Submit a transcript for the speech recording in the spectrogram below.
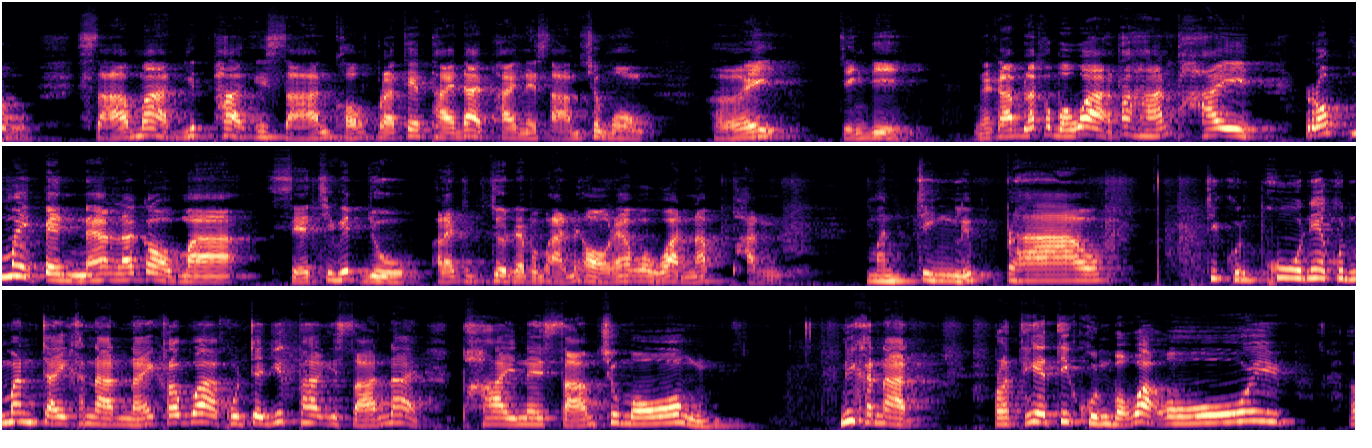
สามารถยึดภาคอีสานของประเทศไทยได้ภายใน 3 ชั่วโมง เฮ้ย จริงดิ นะครับ แล้วเขาบอกว่าทหารไทยรบไม่เป็นนะแล้วก็มาเสียชีวิตอยู่อะไรจุดๆอะไรผมอ่านไม่ออกนะครับว่าว่านับพันมันจริงหรือเปล่า ที่คุณพูดเนี่ยคุณมั่นใจขนาดไหนครับว่าคุณจะยึดภาคอีสานได้ ภายใน3ชั่วโมง นี่ขนาดประเทศที่คุณบอกว่า โอ้ย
